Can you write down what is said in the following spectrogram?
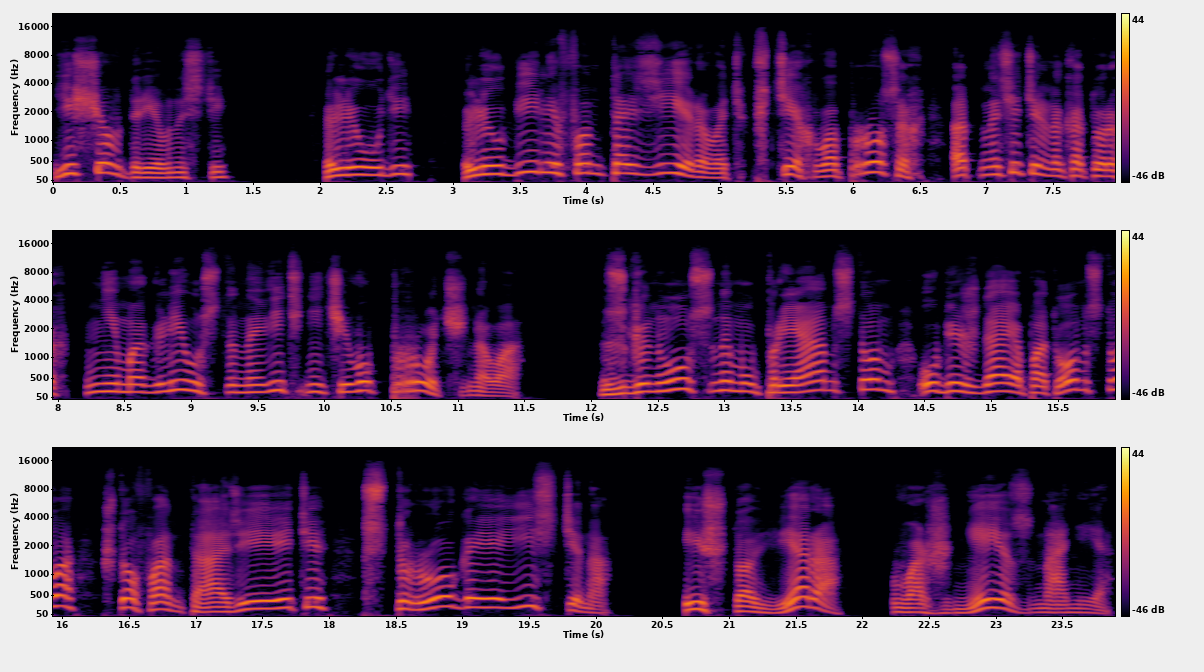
Еще в древности люди любили фантазировать в тех вопросах, относительно которых не могли установить ничего прочного, с гнусным упрямством убеждая потомство, что фантазии эти — строгая истина, и что вера важнее знания.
